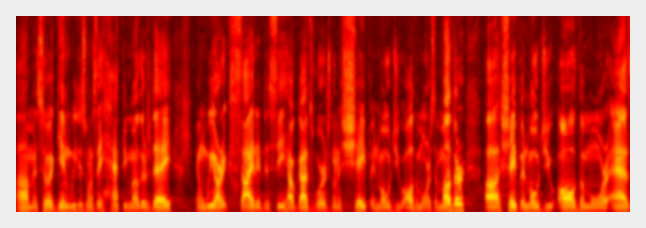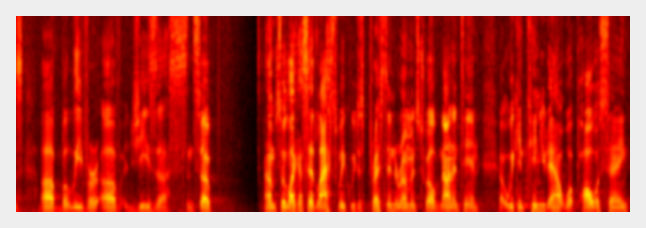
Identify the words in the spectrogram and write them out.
Um, and so, again, we just want to say Happy Mother's Day, and we are excited to see how God's Word is going to shape and mold you all the more as a mother, uh, shape and mold you all the more as a believer of Jesus. And so, um, so, like I said last week, we just pressed into Romans 12, 9, and 10. Uh, we continued out what Paul was saying.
